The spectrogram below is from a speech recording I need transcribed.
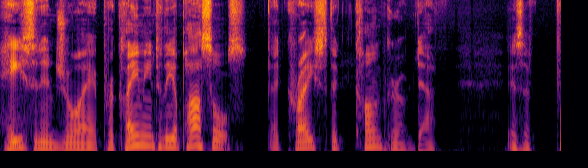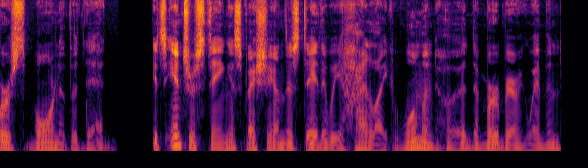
Hasten in joy, proclaiming to the apostles that Christ, the conqueror of death, is the firstborn of the dead. It's interesting, especially on this day that we highlight womanhood, the myrrh bearing women,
